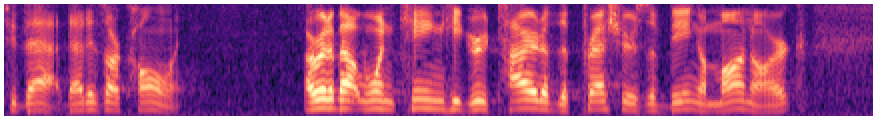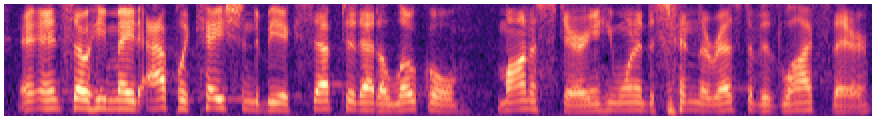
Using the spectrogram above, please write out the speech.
to that. That is our calling. I read about one king, he grew tired of the pressures of being a monarch, and so he made application to be accepted at a local monastery, and he wanted to spend the rest of his life there.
